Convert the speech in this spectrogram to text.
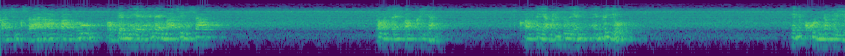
การศึกษาหาความรู้ก็เป็นเหตุให้ได้มาซึ่งทรัพย์ต้องใช้ความขยันความขยันก็คือเห็นเห็นประโยชน์ เห็นคุณนประโย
